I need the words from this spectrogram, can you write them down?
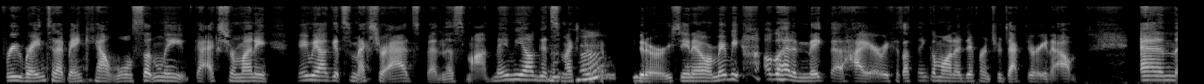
free reign to that bank account. We'll suddenly got extra money. Maybe I'll get some extra ad spend this month. Maybe I'll get some extra mm-hmm. computers, you know, or maybe I'll go ahead and make that higher because I think I'm on a different trajectory now. And,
